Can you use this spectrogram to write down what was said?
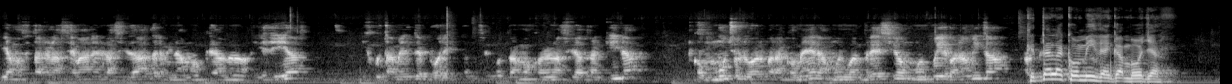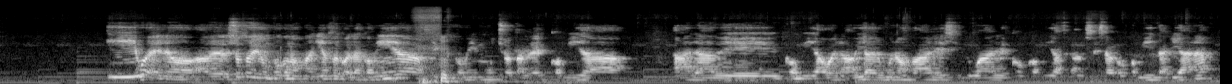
íbamos a estar una semana en la ciudad, terminamos quedándonos 10 días y justamente por esto nos encontramos con una ciudad tranquila, con mucho lugar para comer a muy buen precio, muy, muy económica. ¿Qué tal la comida en Camboya? Y bueno, a ver, yo soy un poco más mañoso con la comida, así que comí mucho tal vez comida árabe, comida, bueno, había algunos bares y lugares con comida francesa, con comida italiana.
